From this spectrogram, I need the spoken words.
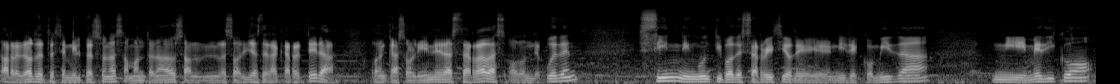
alrededor de 13.000 personas amontonados a las orillas de la carretera o en gasolineras cerradas o donde pueden, sin ningún tipo de servicio de- ni de comida, ni médico,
